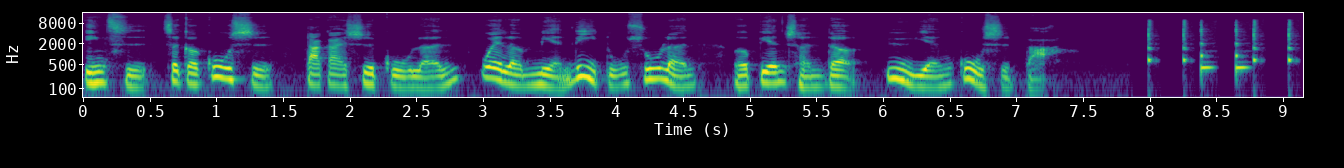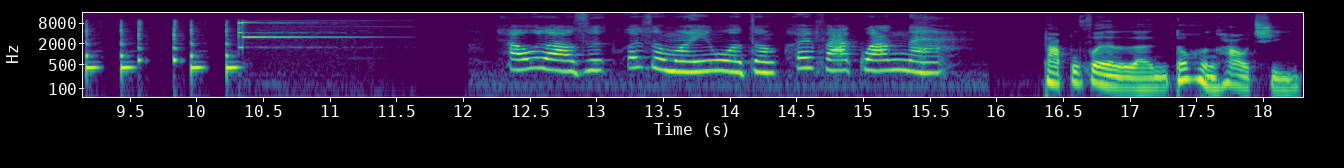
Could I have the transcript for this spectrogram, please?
因此，这个故事大概是古人为了勉励读书人而编成的寓言故事吧。小五老师，为什么萤火虫会发光呢？大部分的人都很好奇，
